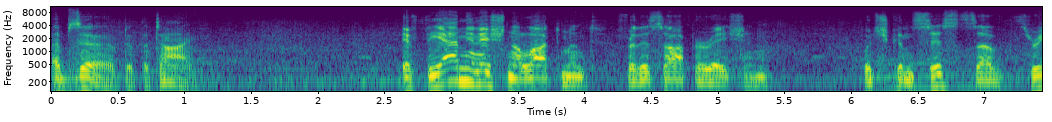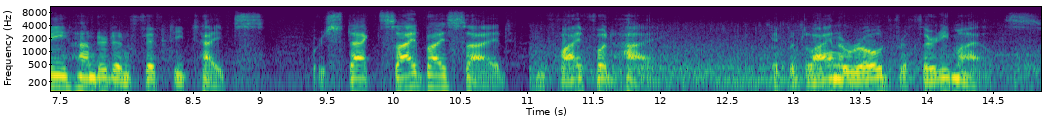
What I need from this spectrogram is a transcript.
observed at the time. If the ammunition allotment for this operation, which consists of 350 types, were stacked side by side and five foot high, it would line a road for 30 miles.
